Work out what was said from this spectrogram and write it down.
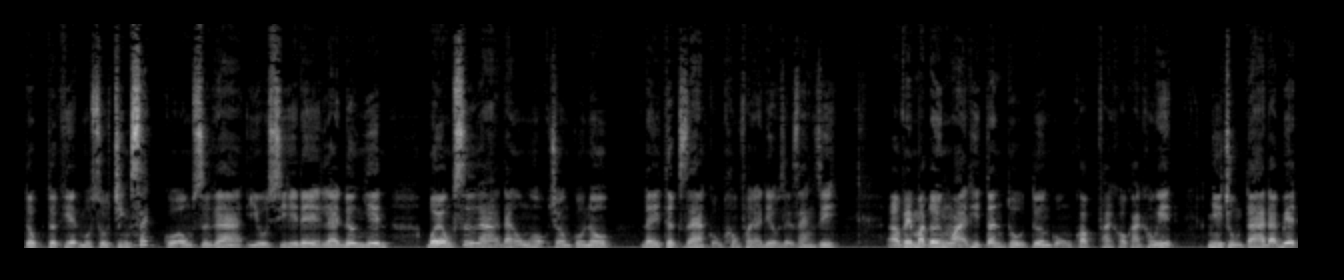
tục thực hiện một số chính sách của ông Suga Yoshihide là đương nhiên bởi ông Suga đang ủng hộ cho ông Kono. Đây thực ra cũng không phải là điều dễ dàng gì. À, về mặt đối ngoại thì tân thủ tướng cũng gặp phải khó khăn không ít. Như chúng ta đã biết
